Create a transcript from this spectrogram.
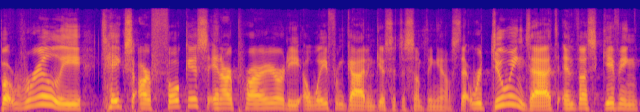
but really takes our focus and our priority away from God and gives it to something else. That we're doing that and thus giving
